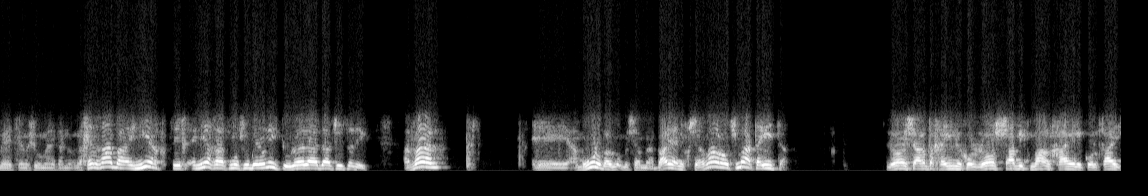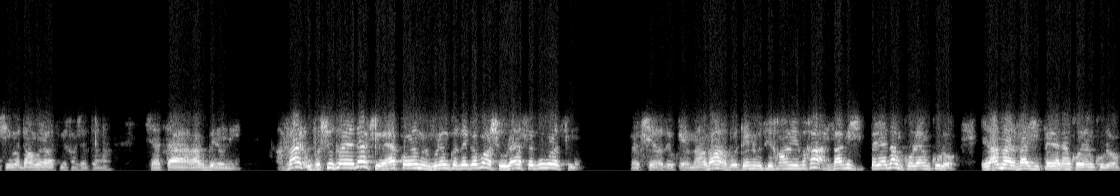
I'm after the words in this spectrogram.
בעצם שהוא אומר כאן. לכן רבא הניח, צריך, הניח על עצמו שהוא בינוני, כי הוא לא ידע שהוא צדיק. אבל אמרו לו שם, אביי, אני חושב, אמר לו, תשמע, טעית. לא השארת חיים לכל, לא שביק מר חי לכל חי, שאם אתה אומר לעצמך שאתה, שאתה רק בינוני. אבל הוא פשוט לא ידע, כי הוא היה כל היום מבולם כזה גבוה, שהוא לא היה סגור על עצמו בהקשר הזה. הוא כמאמר, רבותינו זיכרונם לברכה, הלוואי שיתפל ידם כל היום כולו. למה הלוואי שיתפל ידם כל היום כולו?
